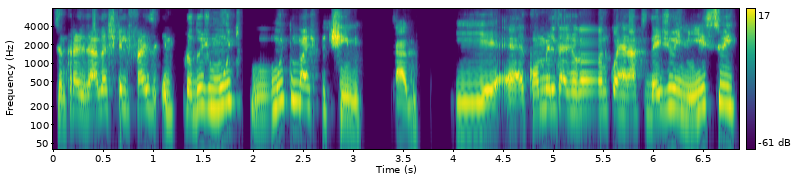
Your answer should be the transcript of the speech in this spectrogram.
centralizado acho que ele faz, ele produz muito, muito mais pro time, sabe? E é, é como ele tá jogando com o Renato desde o início e,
